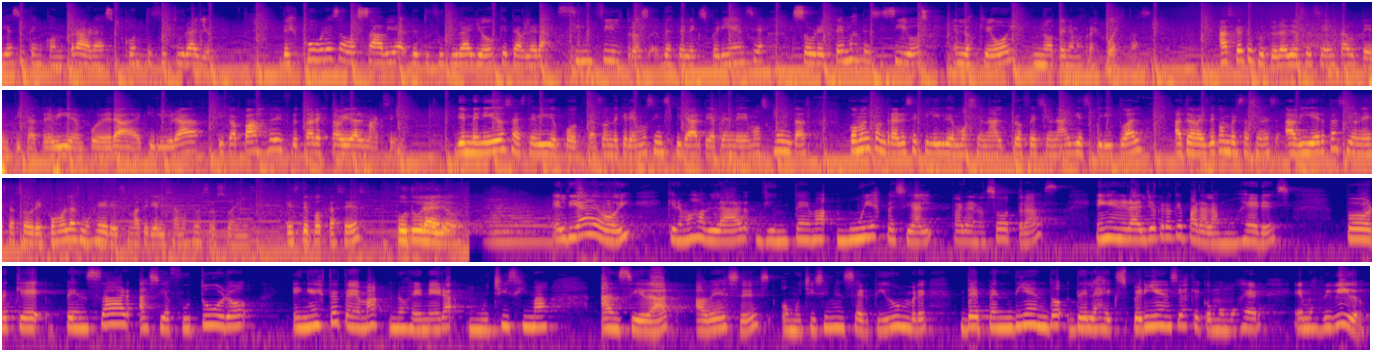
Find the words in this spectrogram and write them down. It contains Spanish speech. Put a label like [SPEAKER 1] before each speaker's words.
[SPEAKER 1] pasaría si te encontraras con tu futura yo? Descubre esa voz sabia de tu futura yo que te hablará sin filtros desde la experiencia sobre temas decisivos en los que hoy no tenemos respuestas.
[SPEAKER 2] Haz que tu futura yo se sienta auténtica, atrevida, empoderada, equilibrada y capaz de disfrutar esta vida al máximo. Bienvenidos a este video podcast donde queremos inspirarte y aprenderemos juntas cómo encontrar ese equilibrio emocional, profesional y espiritual a través de conversaciones abiertas y honestas sobre cómo las mujeres materializamos nuestros sueños. Este podcast es Futura Yo.
[SPEAKER 1] El día de hoy queremos hablar de un tema muy especial para nosotras, en general yo creo que para las mujeres, porque pensar hacia futuro en este tema nos genera muchísima ansiedad a veces o muchísima incertidumbre dependiendo de las experiencias que como mujer hemos vivido.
